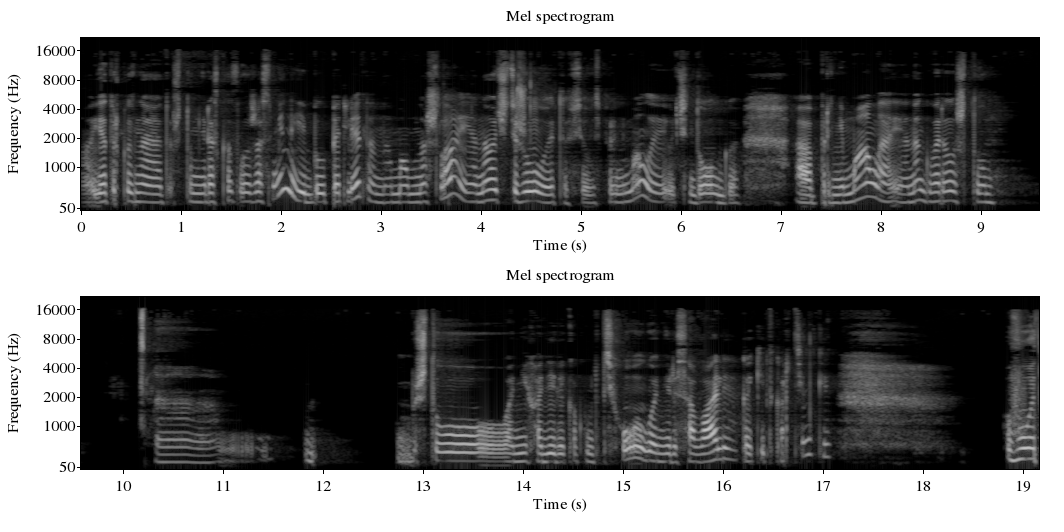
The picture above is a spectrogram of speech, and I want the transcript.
Я только знаю, что мне рассказывала Жасмина, ей было пять лет, она маму нашла, и она очень тяжело это все воспринимала и очень долго а, принимала. И она говорила, что а, что они ходили к какому-то психологу, они рисовали какие-то картинки. Вот.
